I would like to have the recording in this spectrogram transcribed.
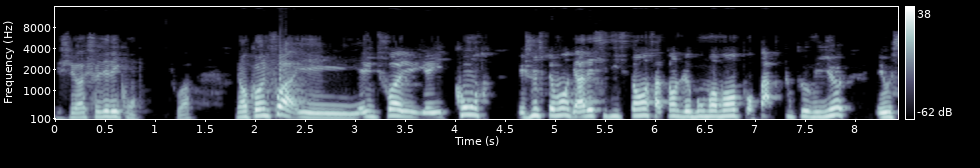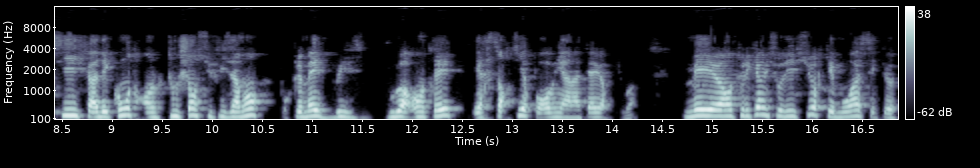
Je, je faisais des contres, tu vois. Mais encore une fois, il y a une fois, il y a eu contre, et justement garder ses distances, attendre le bon moment pour pas tout au milieu, et aussi faire des contres en le touchant suffisamment pour que le mec puisse vouloir rentrer et ressortir pour revenir à l'intérieur, tu vois. Mais euh, en tous les cas, une chose est sûre, qui est moi, c'est que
